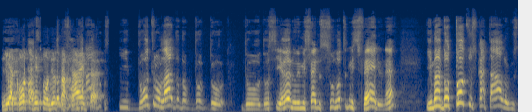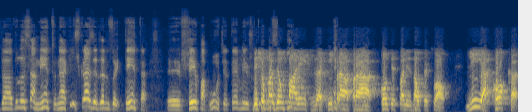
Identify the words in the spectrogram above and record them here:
Lia Coca respondeu sua carta. E do outro lado do, do, do, do, do oceano, no hemisfério sul, no outro hemisfério, né? E mandou todos os catálogos da, do lançamento, né? Aqueles Chrysler dos anos 80, é, feio para burro, até meio. Deixa eu fazer um parênteses aqui para contextualizar o pessoal. Lia Coca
